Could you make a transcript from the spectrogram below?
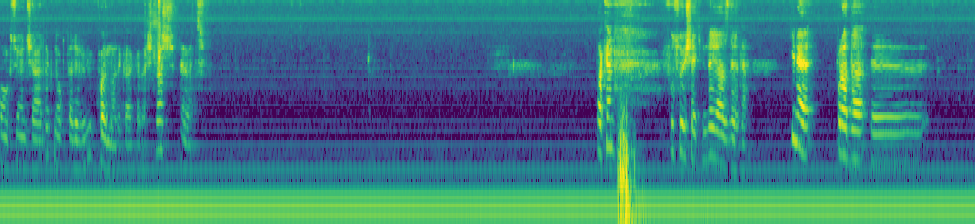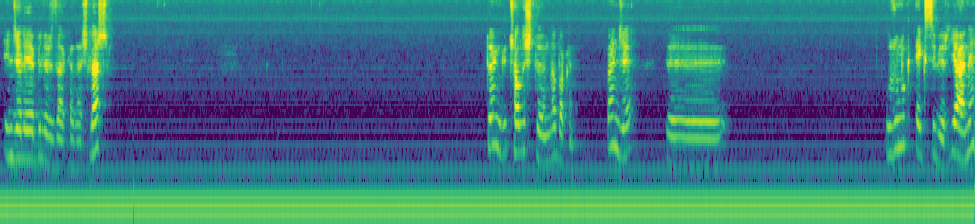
Fonksiyon çağırdık. Noktalı virgül koymadık arkadaşlar. Evet. Bakın fusuy şeklinde yazdırdı. Yine burada eee inceleyebiliriz arkadaşlar. Döngü çalıştığında bakın önce eee, uzunluk eksi 1 yani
